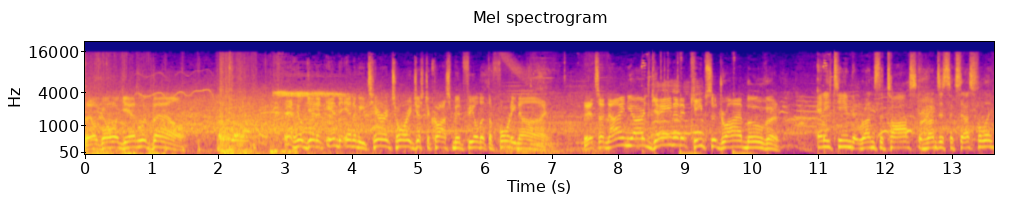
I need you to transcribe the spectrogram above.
They'll go again with Bell. And he'll get it into enemy territory just across midfield at the 49. It's a nine-yard gain, and it keeps the drive moving. Any team that runs the toss and runs it successfully,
